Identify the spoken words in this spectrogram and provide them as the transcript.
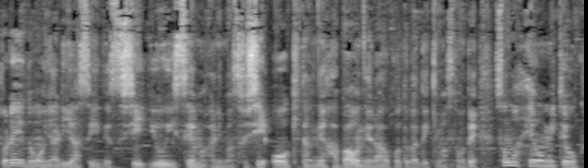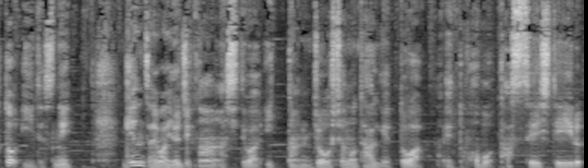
トレードもやりやすいですし、優位性もありますし、大きな値幅を狙うことができますので、その辺を見ておくといいですね。現在は4時間足では一旦上昇のターゲットは、えっと、ほぼ達成している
